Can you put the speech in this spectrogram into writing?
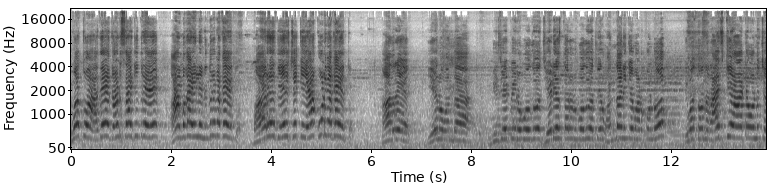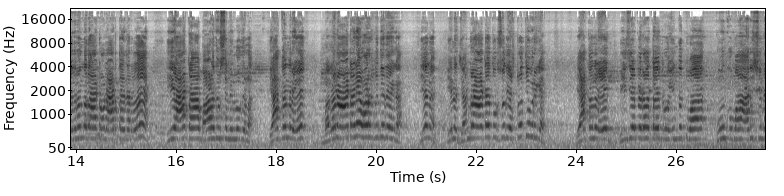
ಇವತ್ತು ಅದೇ ಗಂಡಸಾಗಿದ್ದರೆ ಆ ಮಗ ಇಲ್ಲಿ ನಿಂದಿರಬೇಕಾಗಿತ್ತು. ಭಾರತ ದೇಶಕ್ಕೆ ಯಾಕೆ ಕೊಡಬೇಕಾಗಿತ್ತು ಆದರೆ ಏನು ಒಂದು ಬಿ ಜೆ ಪಿ ಇರ್ಬೋದು ಜೆ ಡಿ ಎಸ್ ಇರ್ಬೋದು, ಇವತ್ತೇನು ಹೊಂದಾಣಿಕೆ ಮಾಡಿಕೊಂಡು ಇವತ್ತೊಂದು ರಾಜಕೀಯ ಆಟವನ್ನು, ಚದುರಂಗದ ಆಟವನ್ನು ಆಡ್ತಾ ಇದ್ದಾರಲ್ಲ ಈ ಆಟ ಭಾಳ ದಿವಸ ನಿಲ್ಲುವುದಿಲ್ಲ. ಯಾಕಂದರೆ ಮಗನ ಆಟನೇ ಹೊರಗೆ ಬಿದ್ದಿದೆ ಈಗ. ಏನು? ಇನ್ನು ಜನರ ಆಟ ತೋರಿಸೋದು ಎಷ್ಟೊತ್ತಿ ಇವರಿಗೆ? ಯಾಕಂದ್ರೆ ಬಿ ಜೆ ಪಿ ಹೇಳ್ತಾ ಇದ್ರು, ಹಿಂದುತ್ವ, ಕುಂಕುಮ, ಅರಿಶಿನ,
